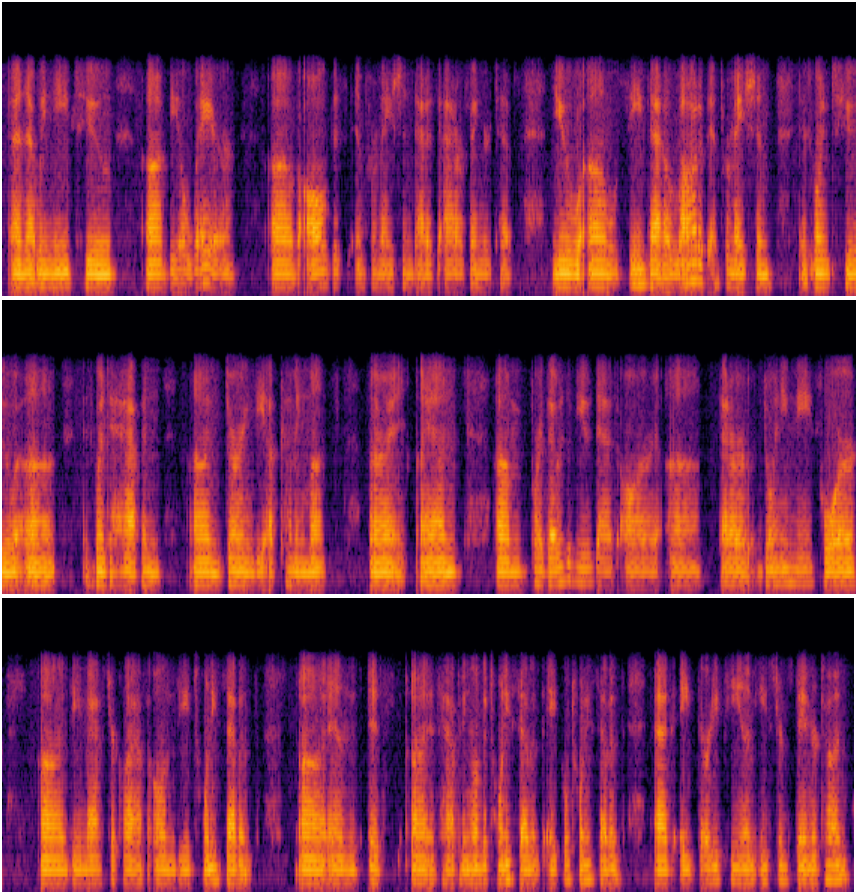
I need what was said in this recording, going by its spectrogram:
and that we need to uh, be aware of all this information that is at our fingertips. You uh, will see that a lot of information is going to uh, is going to happen um, during the upcoming months. All right, and um, for those of you that are uh, that are joining me for uh, the master class on the 27th, uh, and it's uh, it's happening on the 27th, April 27th, at 8:30 p.m. Eastern Standard Time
